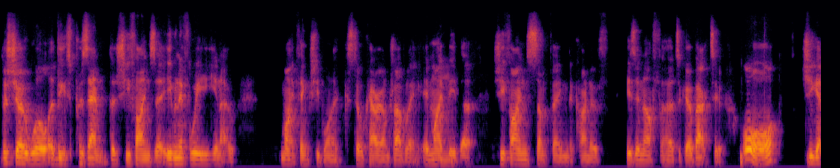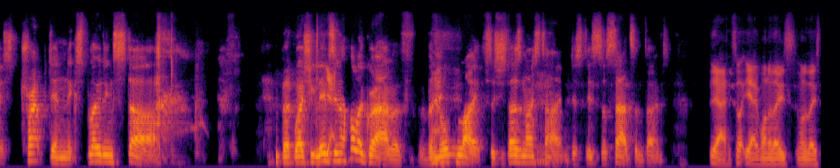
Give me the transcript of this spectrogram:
the show will at least present that she finds it, even if we, you know, might think she'd want to still carry on traveling. It might Mm. be that she finds something that kind of is enough for her to go back to, or she gets trapped in an exploding star. but where she lives Yeah. in a hologram of the normal life, so she has a nice time. Just it's so sad sometimes. Yeah, it's not. Yeah, one of those one of those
